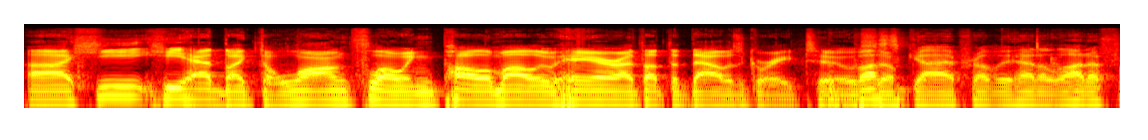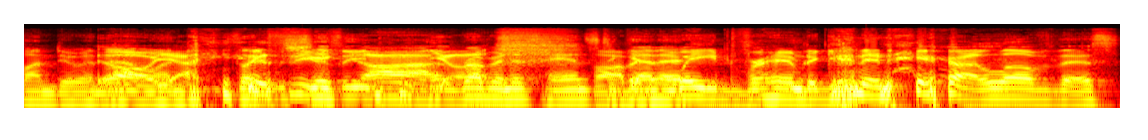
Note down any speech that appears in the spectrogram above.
Uh, he he had like the long flowing Polamalu hair. I thought that that was great too. Bust so- guy probably had a lot of fun doing that. Oh one. yeah, he's like shaking, ah, Yeah. rubbing his hands Oh, together. waiting for him to get in here. I love this.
